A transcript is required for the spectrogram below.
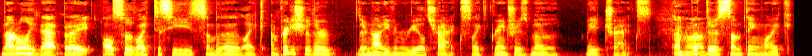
Not only that, but I also like to see some of the like. I'm pretty sure they're they're not even real tracks. Like Gran Turismo made tracks, Uh-huh. but there's something like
